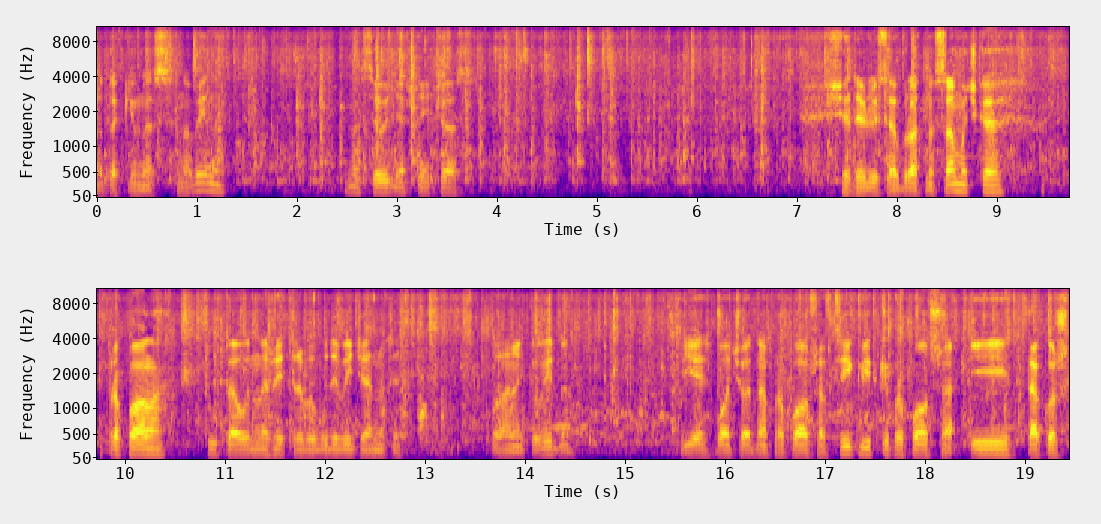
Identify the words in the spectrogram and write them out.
Отакі в нас новини на сьогоднішній час. Ще дивлюся, обратно самочка пропала. Тут вон лежить, треба буде витягнути. Поганенько видно. Є, бачу, одна пропавша в цій клітці пропавша. І також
